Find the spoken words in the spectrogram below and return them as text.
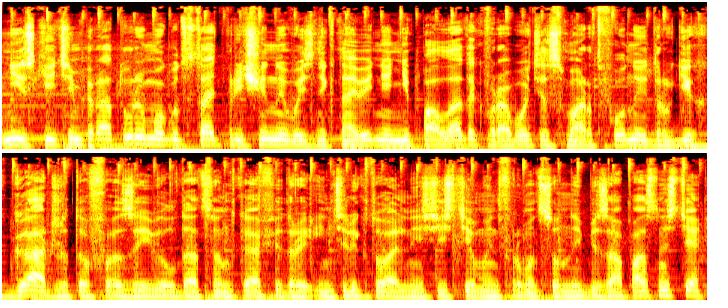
Низкие температуры могут стать причиной возникновения неполадок в работе смартфона и других гаджетов, заявил доцент кафедры интеллектуальной системы информационной безопасности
